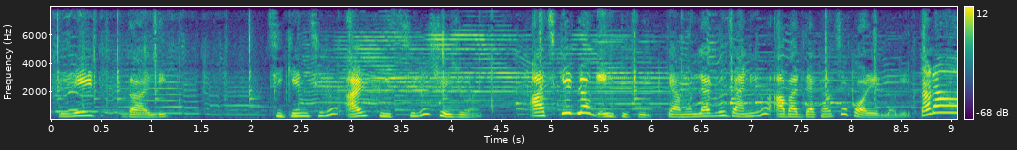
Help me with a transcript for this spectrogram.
রেড গার্লিক। চিকেন ছিল আর ফিশ ছিল সেজোয়ান আজকের ব্লগ এইটুকুই। কেমন লাগল জানিও। আবার দেখা হচ্ছে পরের ব্লগে। তারা!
